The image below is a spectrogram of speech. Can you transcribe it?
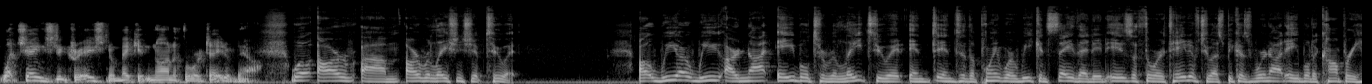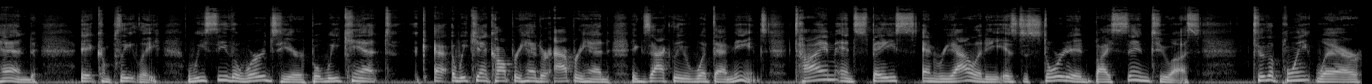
what changed in creation to make it non-authoritative now? Well, our um, our relationship to it. Uh, we are we are not able to relate to it and, and to the point where we can say that it is authoritative to us because we're not able to comprehend it completely. We see the words here, but we can't Uh, we can't comprehend or apprehend exactly what that means. Time and space and reality is distorted by sin to us to the point where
